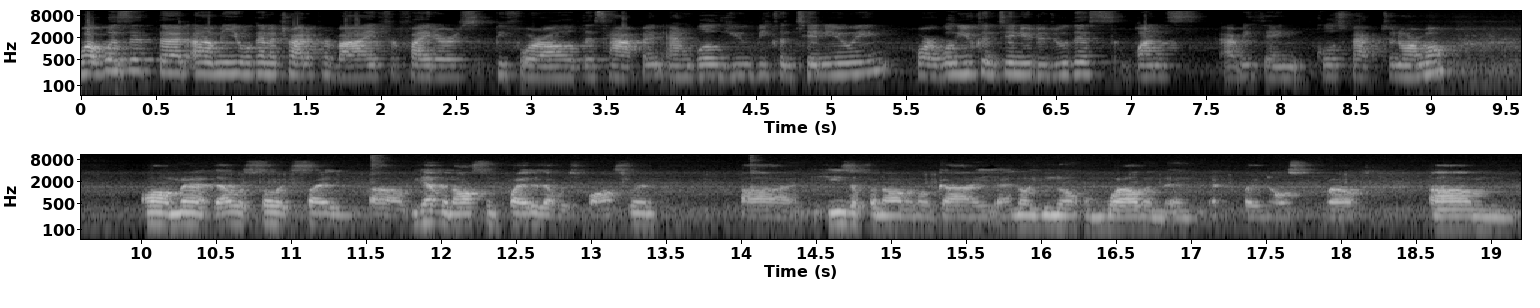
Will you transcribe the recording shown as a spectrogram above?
What was it that um, you were going to try to provide for fighters before all of this happened? And will you be continuing, or will you continue to do this once everything goes back to normal? Oh man, that was so exciting. Uh, we have an awesome fighter that we're sponsoring. Uh, he's a phenomenal guy. I know you know him well, and, and everybody knows him well. Um,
